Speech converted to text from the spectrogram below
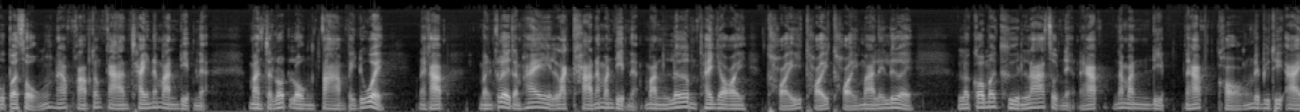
อุปสงค์นะครับความต้องการใช้น้ำมันดิบเนี่ยมันจะลดลงตามไปด้วยนะครับ มันก็เลยทำให้ราคาน้ำมันดิบเนี่ยมันเริ่มทยอยถอยถอยถอยมาเรื่อยๆ แล้วก็เมื่อคืนล่าสุดเนี่ยนะครับน้ำมันดิบนะครับของ WTI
